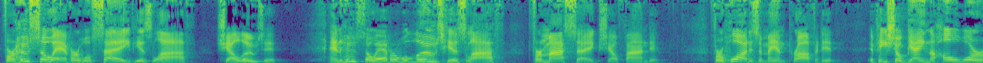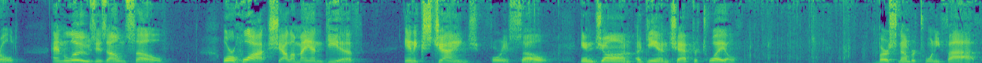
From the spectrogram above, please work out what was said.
For whosoever will save his life shall lose it, and whosoever will lose his life for my sake shall find it. For what is a man profited if he shall gain the whole world and lose his own soul? Or what shall a man give in exchange for his soul? In John, again, chapter 12, verse number 25.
